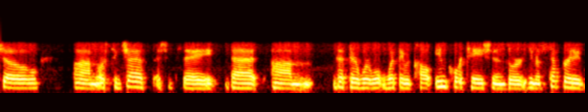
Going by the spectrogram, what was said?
show um, or suggest, I should say, that um, that there were what they would call importations or you know separated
